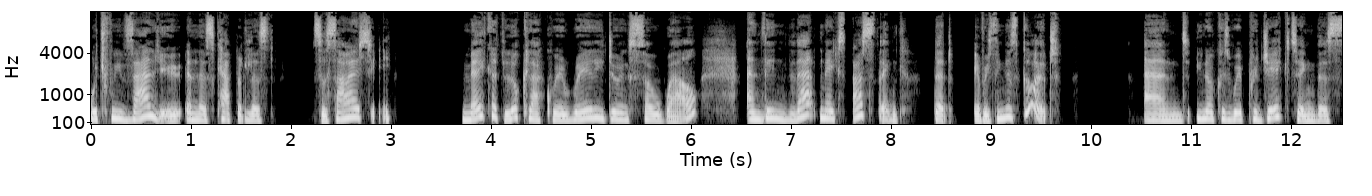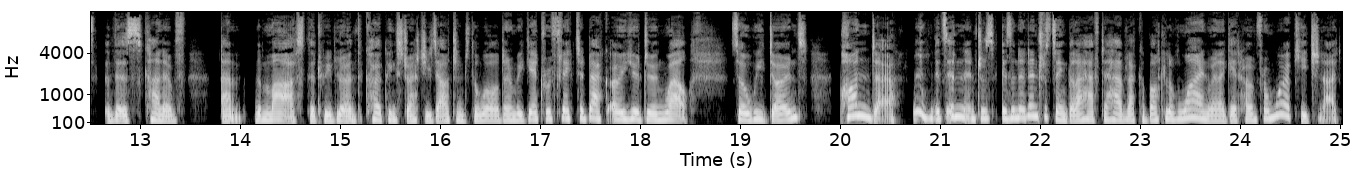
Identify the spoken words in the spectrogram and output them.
which we value in this capitalist society, make it look like we're really doing so well. And then that makes us think that everything is good. And, you know, because we're projecting this, this kind of, um, the mask that we've learned, the coping strategies out into the world and we get reflected back. Oh, you're doing well. So we don't ponder. Hmm, it's isn't it interesting that I have to have like a bottle of wine when I get home from work each night?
